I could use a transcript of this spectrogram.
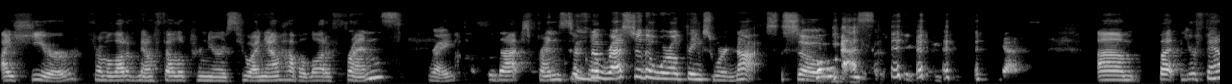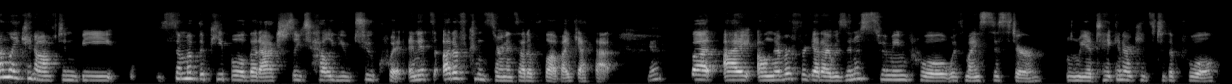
I hear from a lot of now fellowpreneurs who I now have a lot of friends. Right. Uh, so that's friends circle. The rest of the world thinks we're nuts. So oh, yes. yes. Um, but your family can often be some of the people that actually tell you to quit. And it's out of concern, it's out of love. I get that. Yeah. But I, I'll never forget, I was in a swimming pool with my sister we had taken our kids to the pool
